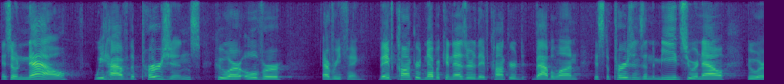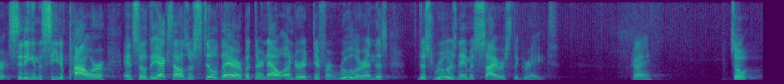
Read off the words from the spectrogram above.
And so now we have the Persians who are over everything. They've conquered Nebuchadnezzar, they've conquered Babylon. It's the Persians and the Medes who are now who are sitting in the seat of power. And so the exiles are still there, but they're now under a different ruler and this this ruler's name is Cyrus the Great. Okay? So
